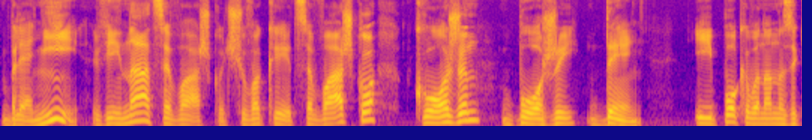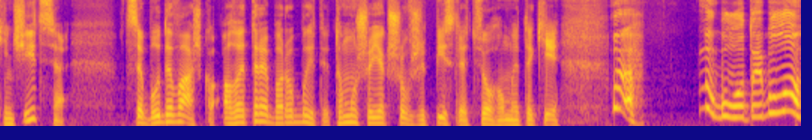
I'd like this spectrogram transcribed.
Бля, ні, війна це важко, чуваки, це важко кожен божий день. І поки вона не закінчиться, це буде важко. Але треба робити. Тому що якщо вже після цього ми такі. «Е, ну було то й було.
